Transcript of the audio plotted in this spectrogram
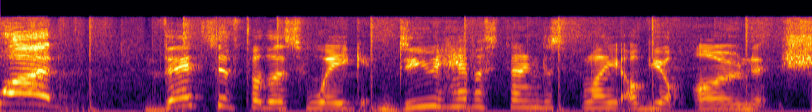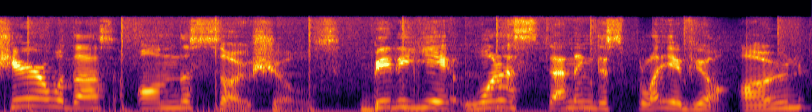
one. That's it for this week. Do you have a stunning display of your own? Share it with us on the socials. Better yet, want a stunning display of your own?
